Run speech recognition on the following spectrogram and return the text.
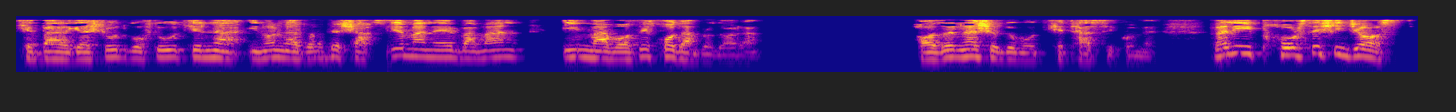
که برگشت بود گفته بود که نه اینا نظرات شخصی منه و من این مواضع خودم رو دارم. حاضر نشده بود که تصدیق کنه. ولی پرسش اینجاست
